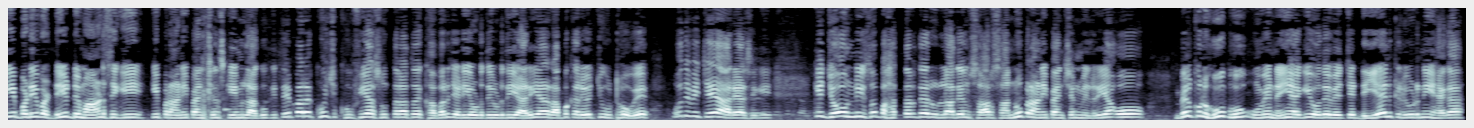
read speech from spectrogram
ਕਿ ਬੜੀ ਵੱਡੀ ਡਿਮਾਂਡ ਸੀਗੀ ਕਿ ਪੁਰਾਣੀ ਪੈਨਸ਼ਨ ਸਕੀਮ ਲਾਗੂ ਕੀਤੇ, ਪਰ ਕੁਝ ਖੁਫੀਆ ਸੂਤਰਾਂ ਤੋਂ ਇਹ ਖਬਰ ਜਿਹੜੀ ਉੜਦੀ ਉੜਦੀ ਆ ਰਹੀ ਆ, ਰੱਬ ਕਰਿਓ ਝੂਠ ਹੋਵੇ, ਉਹਦੇ ਵਿੱਚ ਇਹ ਆ ਰਿਹਾ ਸੀਗੀ ਕਿ ਜੋ 1972 ਦੇ ਰੂਲਾਂ ਦੇ ਅਨੁਸਾਰ ਸਾਨੂੰ ਪੁਰਾਣੀ ਪੈਨਸ਼ਨ ਮਿਲ ਰਹੀ ਆ, ਉਹ ਬਿਲਕੁਲ ਹੂ ਬਹੂ ਉਵੇਂ ਨਹੀਂ ਹੈਗੀ, ਉਹਦੇ ਵਿੱਚ ਡੀਏ ਇਨਕਲੂਡ ਨਹੀਂ ਹੈਗਾ।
